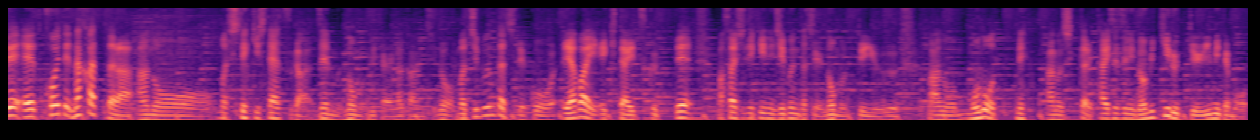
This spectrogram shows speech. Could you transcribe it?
で、えー、超えてなかったら、あのー、まあ、指摘したやつが全部飲むみたいな感じの、まあ、自分たちでこうやばい液体作って、まあ、最終的に自分たちで飲むっていう、まあ、あのものをねあのしっかり大切に飲み切るっていう意味でも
